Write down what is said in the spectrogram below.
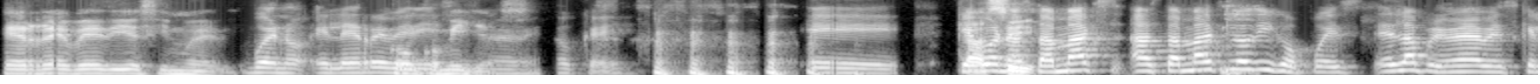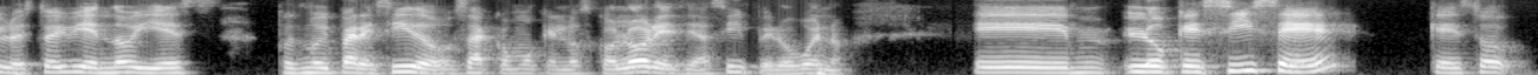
RB19. bueno, el RB19. Con comillas. Ok. Eh, que Ah, bueno, sí. hasta Max, hasta Max lo dijo, pues es la primera vez que lo estoy viendo y es pues muy parecido, o sea, como que los colores y así, pero bueno. Em, lo que sí sé, que eso,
